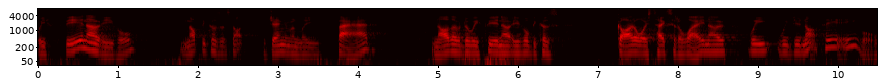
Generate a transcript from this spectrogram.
we fear no evil, not because it's not genuinely bad, Neither do we fear no evil because God always takes it away. No, we, we do not fear evil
